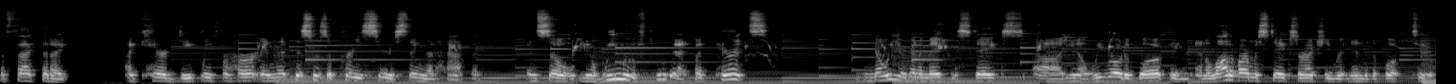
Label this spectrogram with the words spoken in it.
the fact that i i cared deeply for her and that this was a pretty serious thing that happened and so you know we moved through that but parents know you're going to make mistakes. Uh, you know, we wrote a book, and, and a lot of our mistakes are actually written into the book, too.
